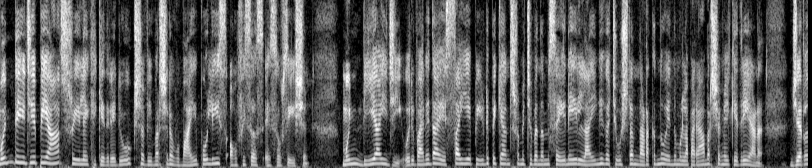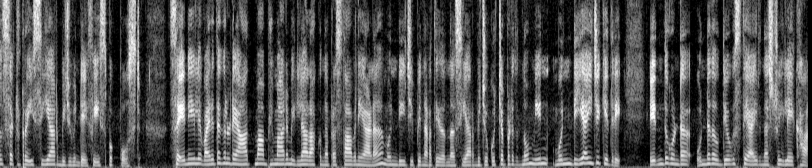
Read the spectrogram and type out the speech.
മുൻ ഡി ജി പി ആർ ശ്രീലേഖയ്ക്കെതിരെ രൂക്ഷ വിമർശനവുമായി പോലീസ് ഓഫീസേഴ്സ് അസോസിയേഷൻ. മുൻ ഡി ഐ ജി ഒരു വനിതാ എസ് ഐയെ പീഡിപ്പിക്കാൻ ശ്രമിച്ചുവെന്നും സേനയിൽ ലൈംഗിക ചൂഷണം നടക്കുന്നു എന്നുമുള്ള പരാമർശങ്ങൾക്കെതിരെയാണ് ജനറൽ സെക്രട്ടറി സി ആർ ബിജുവിന്റെ ഫേസ്ബുക്ക് പോസ്റ്റ്. സേനയിലെ വനിതകളുടെ ആത്മാഭിമാനം ഇല്ലാതാക്കുന്ന പ്രസ്താവനയാണ് മുൻ ഡി ജി പി നടത്തിയതെന്ന് സി ആർ ബിജു കുറ്റപ്പെടുത്തുന്നു. മീൻ- ഡി ഐ ജിക്കെതിരെ എന്തുകൊണ്ട് ഉന്നത ഉദ്യോഗസ്ഥയായിരുന്ന ശ്രീലേഖ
